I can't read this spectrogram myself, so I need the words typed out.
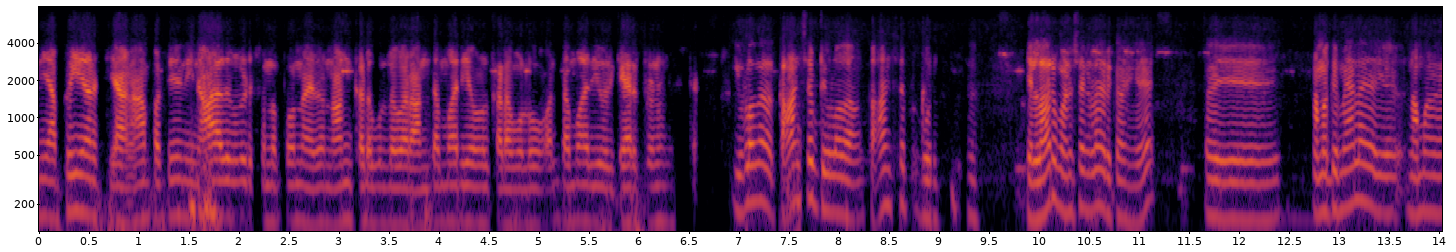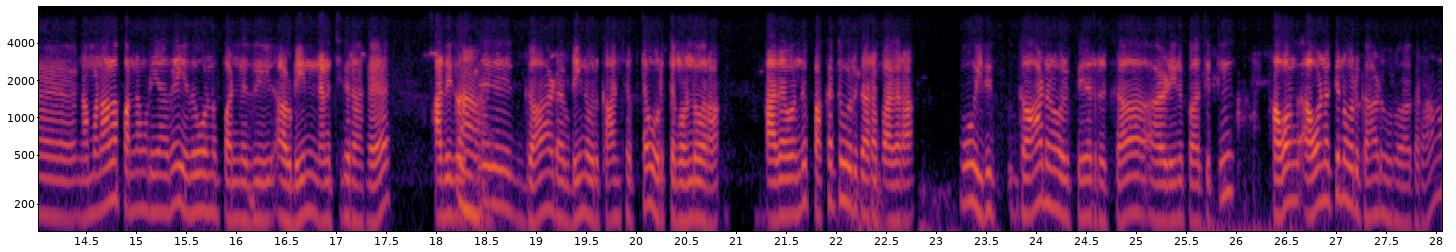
நீ அப்படி நினைச்சியா? நான் பார்த்தீங்கன்னா நீ நாலாவது வீடு சொன்னப்போ நான் ஏதோ நான் கடவுள்ல வர அந்த மாதிரி ஒரு கடவுளோ அந்த மாதிரி ஒரு கேரக்டர்னு நினைச்சிட்டேன். இவ்வளவுதான் கான்செப்ட் இவ்வளவுதான். கான்செப்ட் ஒரு எல்லாரும் மனுஷங்களா இருக்காங்க. நமக்கு மேல நம்ம நம்மனால பண்ண முடியாத ஏதோ ஒண்ணு பண்ணுது அப்படின்னு நினைச்சுக்கிறாங்க. அதுக்கு வந்து காட் அப்படின்னு ஒரு கான்செப்டை ஒருத்தன் கொண்டு வரான். அதை வந்து பக்கத்து ஊருக்காரன் பார்க்கறான் ஓ இது காடுன்னு ஒரு பேர் இருக்கா? அப்படின்னு பார்த்துட்டு அவங்க அவனுக்குன்னு ஒரு காடு உருவாக்குறான்.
